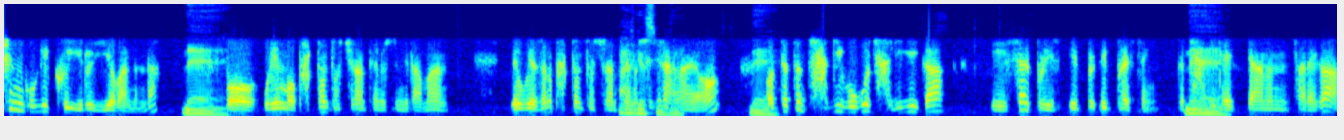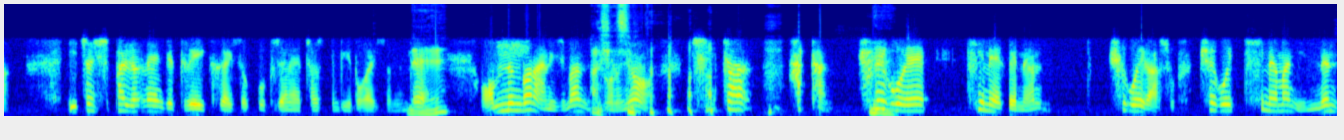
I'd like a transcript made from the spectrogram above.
신곡이 그 일을 이어받는다. 네. 뭐 우리 뭐 바톤 터치라는 표현을 씁니다만 외국에서는 바톤 터치라는 표현을 쓰질. 않아요. 네. 어쨌든 자기 곡을 자기가 이 셀프 리프레싱 그 네. 자기 대체하는 사례가 2018년에 이제 드레이크가 있었고 그 전에 저스틴 비버가 있었는데 네. 없는 건 아니지만 이거는요 알겠습니다. 진짜 핫한 최고의 팀에 되면 최고의 가수 최고의 팀에만 있는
